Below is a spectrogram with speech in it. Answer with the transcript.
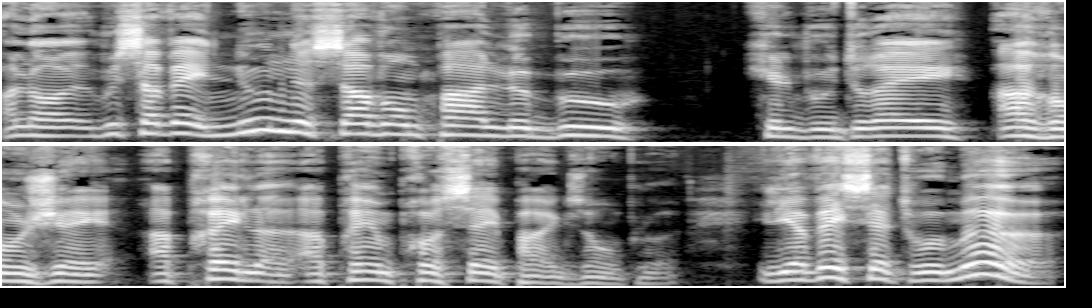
Alors, vous savez, nous ne savons pas le bout qu'il voudrait arranger après, le, après un procès, par exemple. Il y avait cette rumeur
